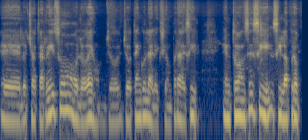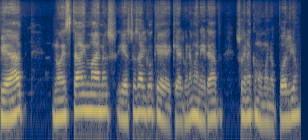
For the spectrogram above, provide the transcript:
eh, lo chatarrizo o lo dejo. Yo, yo tengo la elección para decir. Entonces, si, si la propiedad no está en manos, y esto es algo que, que de alguna manera suena como monopolio,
